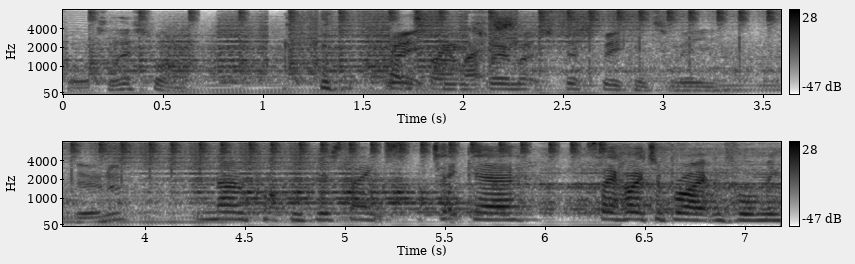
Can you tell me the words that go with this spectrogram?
forward to this one. Great. Very thanks much. very much for speaking to me, Fiona. No problem, Chris. Thanks. Take care. Say hi to Brighton for me.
